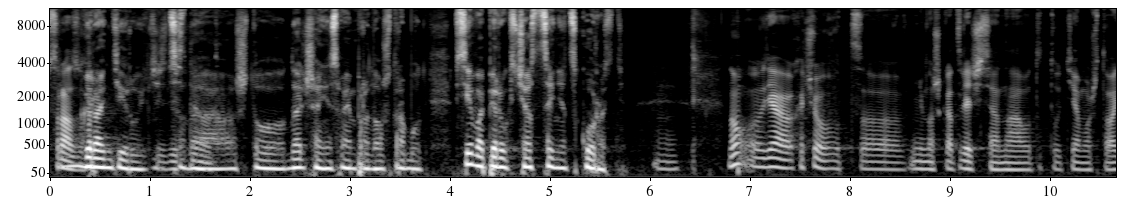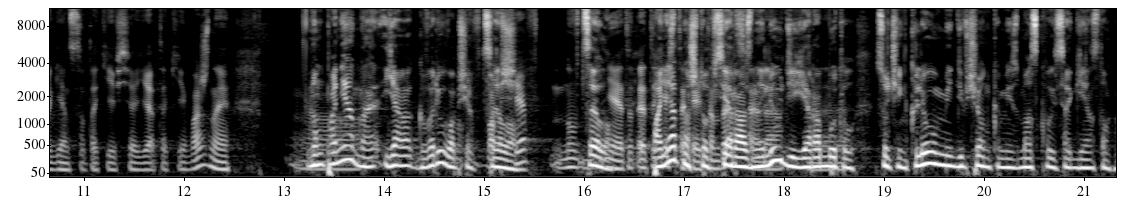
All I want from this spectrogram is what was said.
сразу. гарантируете, через 10 да, что дальше они с вами продолжат работать. Все, во-первых, сейчас ценят скорость. М. Ну, я хочу вот э, немножко отвлечься на вот эту тему, что агентства такие все, я такие важные. Ну, А, понятно, я говорю вообще в целом. Вообще, ну, В целом. не, это- это Понятно, что все разные да. люди. Я Да-да-да. работал с очень клевыми девчонками из Москвы с агентством,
